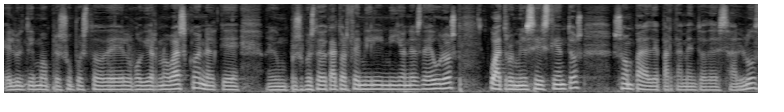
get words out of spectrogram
el último presupuesto del Gobierno vasco, en el que en un presupuesto de 14.000 millones de euros, 4.600 son para el Departamento de Salud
